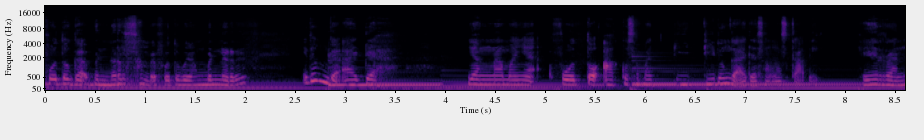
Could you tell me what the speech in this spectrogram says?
foto gak bener sampai foto yang bener itu nggak ada. Yang namanya foto aku sama Didi itu nggak ada sama sekali. Heran.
